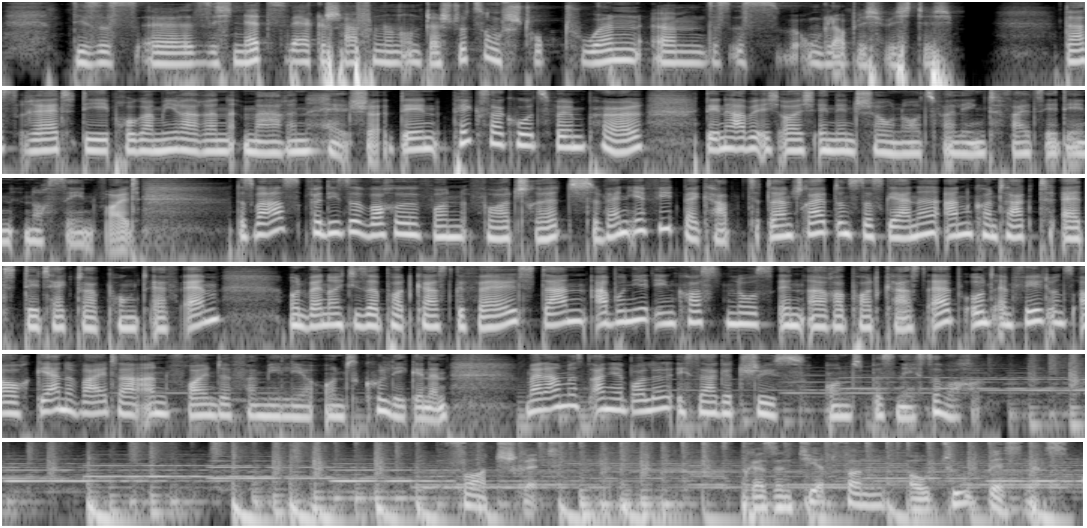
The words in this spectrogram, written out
dieses äh, sich Netzwerke schaffen und Unterstützungsstrukturen, ähm, das ist unglaublich wichtig. Das rät die Programmiererin Maren Helsche. Den Pixar-Kurzfilm Pearl, den habe ich euch in den Show Notes verlinkt, falls ihr den noch sehen wollt. Das war's für diese Woche von Fortschritt. Wenn ihr Feedback habt, dann schreibt uns das gerne an kontakt@detektor.fm und wenn euch dieser Podcast gefällt, dann abonniert ihn kostenlos in eurer Podcast-App und empfehlt uns auch gerne weiter an Freunde, Familie und Kolleginnen. Mein Name ist Anja Bolle, ich sage Tschüss und bis nächste Woche. Fortschritt. Präsentiert von O2 Business.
